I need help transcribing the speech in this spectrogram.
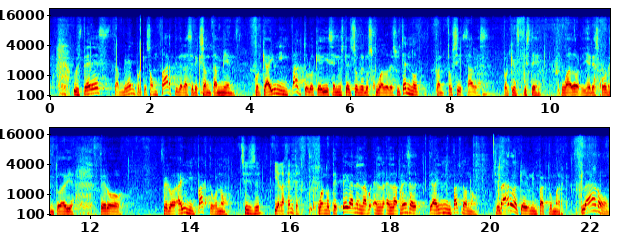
Ustedes también, porque son parte de la selección también. Porque hay un impacto lo que dicen ustedes sobre los jugadores. Usted no, bueno, tú sí sabes, porque fuiste jugador y eres joven todavía. Pero, pero hay un impacto o no. Sí, sí, sí. Y en la gente. Cuando te pegan en la, en la- en la prensa, ¿hay un impacto o no? claro que hay un impacto, Marc. Claro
